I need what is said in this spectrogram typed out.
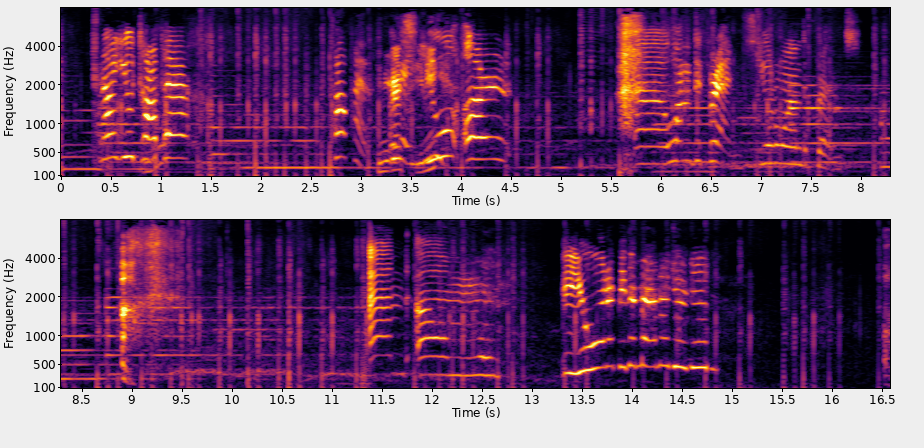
Not you, Top Hat. Top Hat. Can you guys okay, see me? You are uh, one of the friends. You're one of the friends. Be the manager, dude? Oh,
